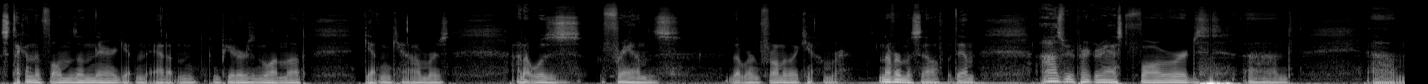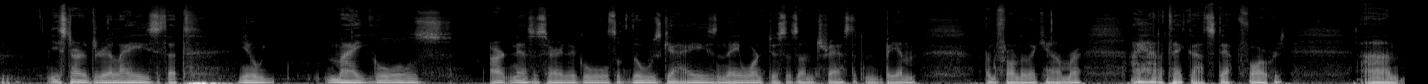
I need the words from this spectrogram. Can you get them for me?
sticking the funds in there, getting editing computers and whatnot, getting cameras, and it was friends that were in front of the camera. Never myself, but then as we progressed forward and um, you started to realize that, you know, my goals aren't necessarily the goals of those guys and they weren't just as interested in being in front of the camera. I had to take that step forward and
